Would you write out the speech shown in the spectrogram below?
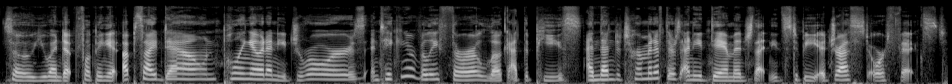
So you end up flipping it upside down, pulling out any drawers, and taking a really thorough look at the piece, and then determine if there's any damage that needs to be addressed or fixed.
